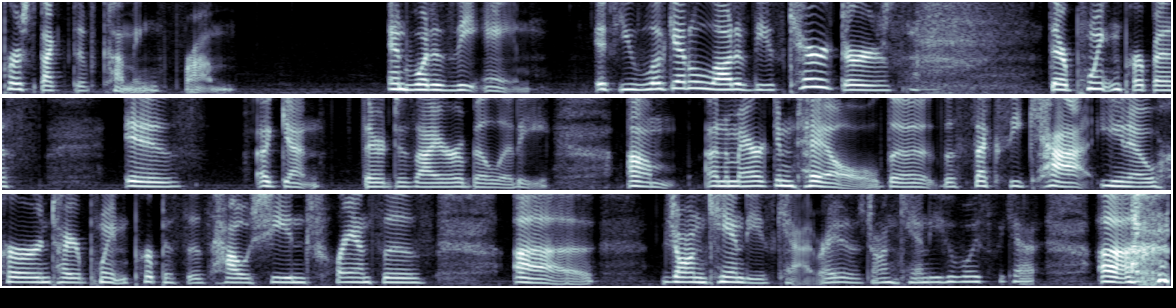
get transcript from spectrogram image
perspective coming from? And what is the aim? If you look at a lot of these characters, their point and purpose is again their desirability. Um, an American Tail, the the sexy cat, you know, her entire point and purpose is how she entrances uh John Candy's cat, right? It was John Candy who voiced the cat. Uh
